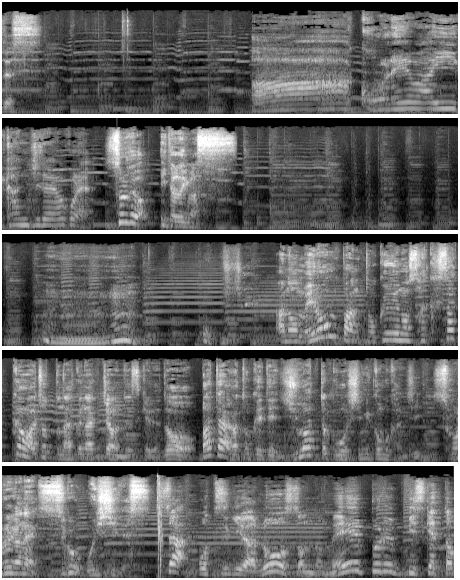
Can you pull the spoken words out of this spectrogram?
です。あー、これはいい感じだよ、これ。それでは、いただきます。うーん。あの、メロンパン特有のサクサク感はちょっとなくなっちゃうんですけれど、バターが溶けてじゅわっとこう染み込む感じそれがね、すごい美味しいです。さあ、お次はローソンのメープルビスケット。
